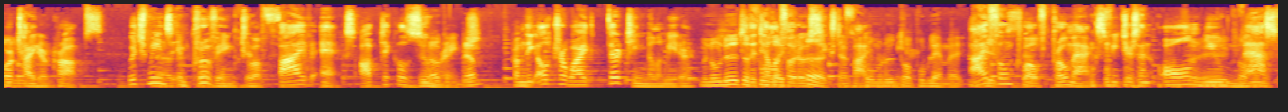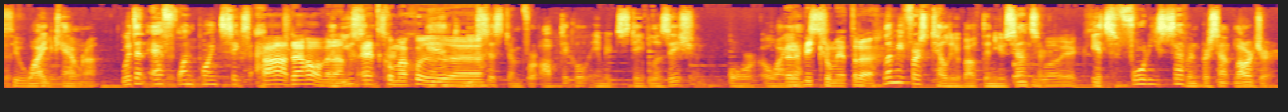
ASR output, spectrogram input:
or tighter crops, which means improving to a 5x optical zoom range. From the ultra-wide 13mm Men om du är ute to the telephoto öknen så kommer du inte 65mm. ha problem med iPhone 12 Pro Max features an all-new klart att det massive wide camera with an f1.6 aperture, Ah, där har vi a new sensor, 1,7, and new eh, system for optical image stabilization, or OIS. Let me first tell you about the new sensor. It's 47% larger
